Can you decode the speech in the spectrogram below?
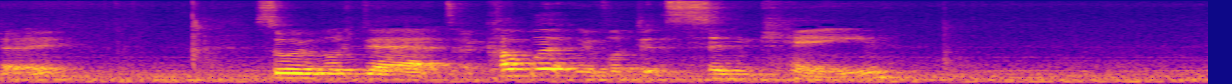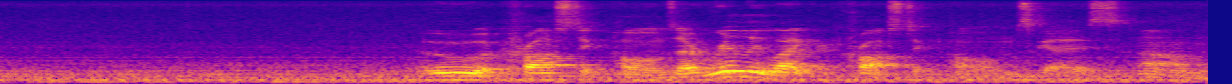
Okay. So we've looked at a couplet, we've looked at cinquain. Ooh, acrostic poems. I really like acrostic poems, guys. Um,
